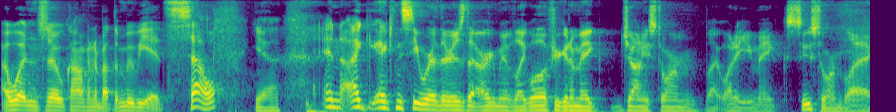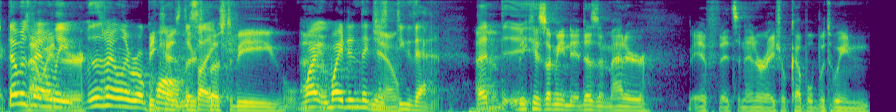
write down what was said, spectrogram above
I wasn't so confident about the movie itself. yeah, and I, I can see where there is the argument of like, well, if you're gonna make Johnny Storm black, why don't you make Sue Storm black? That was my only. That was my only real because qualm. they're It's like, supposed to be. Why? um, why didn't they you just know, do that? That um, because I mean, it doesn't matter if it's an interracial couple between.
